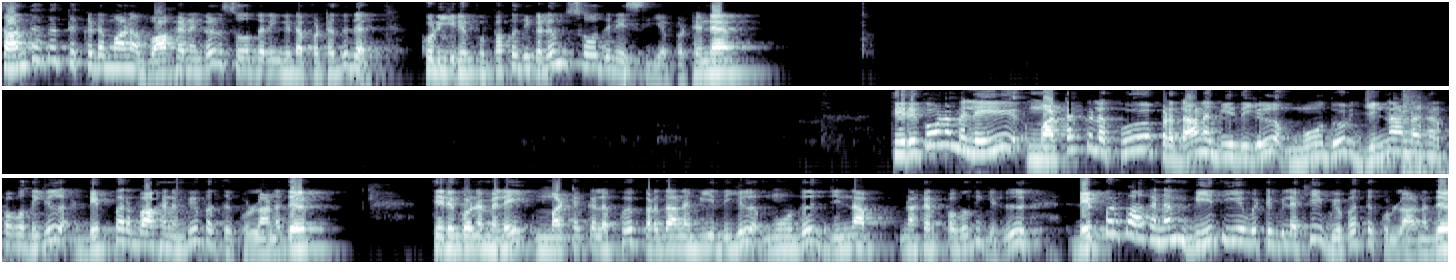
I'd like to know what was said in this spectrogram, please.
சந்தேகத்துக்கிடமான வாகனங்கள் சோதனையிடப்பட்டதுடன் குடியிருப்பு பகுதிகளும் சோதனை செய்யப்பட்டன. திருகோணமலை மட்டக்களப்பு பிரதான வீதியில் மூதூர் ஜின்னா நகர் பகுதியில் டிப்பர் வாகனம் விபத்துக்குள்ளானது. திருகோணமலை மட்டக்களப்பு பிரதான வீதியில் மூதூர் ஜின்னா நகர் பகுதியில் டிப்பர் வாகனம் வீதியை விட்டு விலகி விபத்துக்குள்ளானது.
